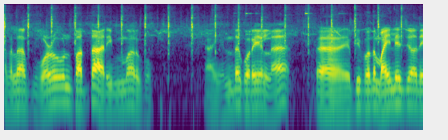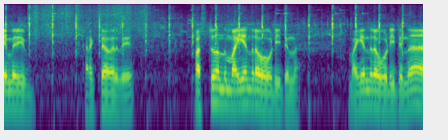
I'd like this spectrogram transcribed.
அதெல்லாம் உழவுன்னு பார்த்தா அருமையாக இருக்கும். எந்த குறையும் இல்லை. எப்படி பார்த்தா மைலேஜும் அதேமாரி கரெக்டாக வருது. ஃபஸ்ட்டு வந்து மகேந்திரா ஓட்டிகிட்டு இருந்தேன். மகேந்திரா ஓட்டிகிட்டு இருந்தேன்.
